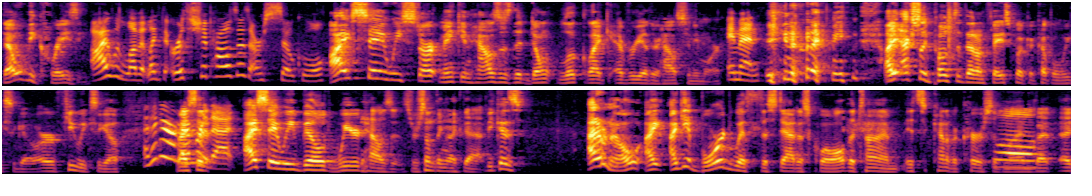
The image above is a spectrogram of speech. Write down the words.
That would be crazy. I would love it. Like the Earthship houses are so cool. I say we start making houses that don't look like every other house anymore. Amen. You know what I mean? I actually posted that on Facebook a couple weeks ago or a few weeks ago. I think I But I remember said, that. I say we build weird houses or something like that because I don't know. I, I get bored with the status quo all the time. It's kind of a curse of mine, but uh,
